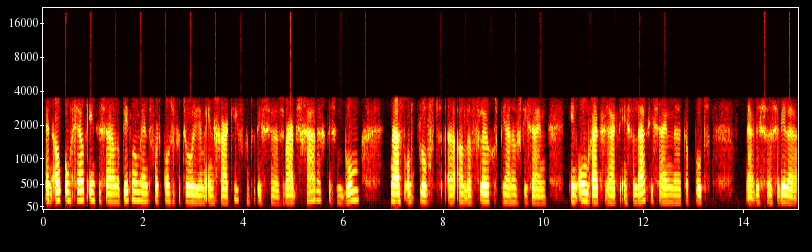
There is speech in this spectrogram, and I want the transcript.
en ook om geld in te zamelen op dit moment voor het conservatorium in Kharkiv. Want het is uh, zwaar beschadigd. Het is een bom. Naast ontploft alle vleugels, piano's die zijn in onbruik geraakt. De installaties zijn kapot. Nou, dus ze willen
